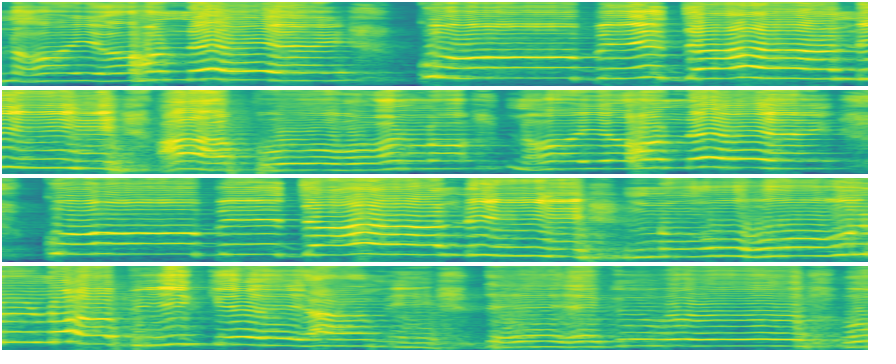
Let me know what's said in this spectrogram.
নয়নে কবে জানি, আপন নয়নে কবে জানি, নূর নবীকে আমি দেখব। ও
